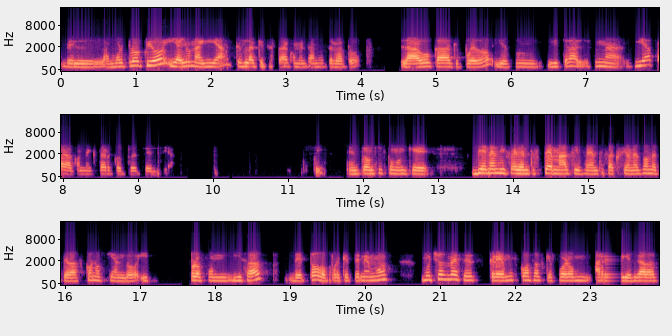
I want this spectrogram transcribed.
del amor propio y hay una guía, que es la que te estaba comentando hace rato, la hago cada que puedo y es un, literal, es una guía para conectar con tu esencia. Sí, entonces como que vienen diferentes temas, diferentes acciones donde te vas conociendo y profundizas de todo, porque tenemos, muchas veces creemos cosas que fueron arriesgadas,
